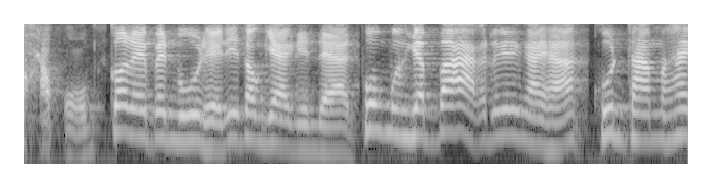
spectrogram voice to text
ลาโหม ก็เลยเป็นมูลเหตุที่ต้องแยกดินแดน พวกมึงจะบ้ากันหรือยังไงฮะ คุณทำให้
